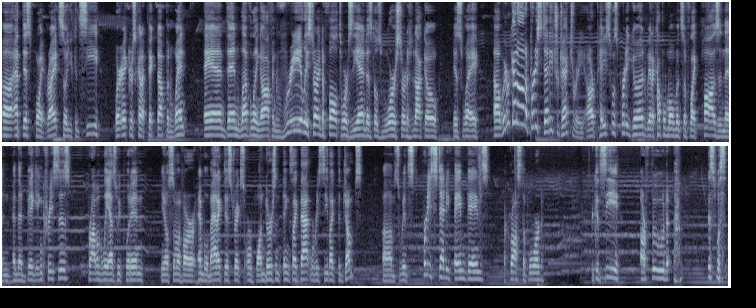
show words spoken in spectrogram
uh, at this point, right? So you can see where Icarus kind of picked up and went, and then leveling off and really starting to fall towards the end as those wars started to not go his way. Uh, we were kind of on a pretty steady trajectory. Our pace was pretty good. We had a couple moments of like pause and then and then big increases, probably as we put in, you know, some of our emblematic districts or wonders and things like that, where we see like the jumps. Um, so we had pretty steady fame gains across the board. You can see our food. this was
